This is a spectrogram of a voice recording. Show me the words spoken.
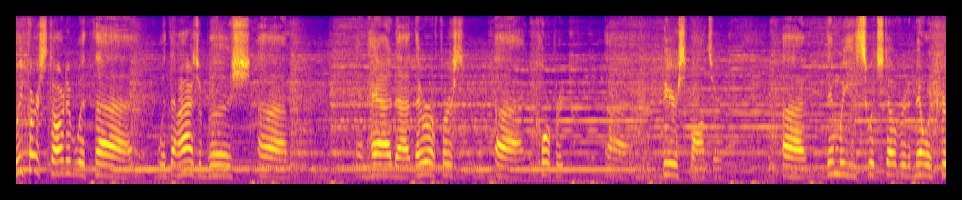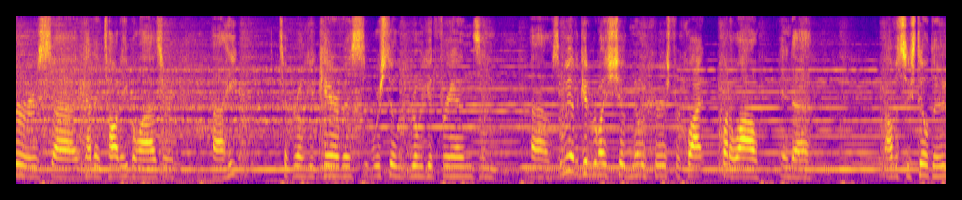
We first started with uh, with Anheuser Busch um, and had uh, they were our first uh, corporate uh, beer sponsor. Uh, then we switched over to Miller Coors. Uh, got in Todd Equalizer. Uh, he took real good care of us. We're still really good friends, and uh, so we had a good relationship with Miller Coors for quite quite a while, and uh, obviously still do.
